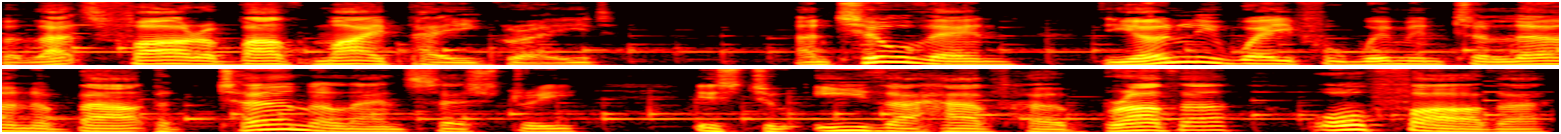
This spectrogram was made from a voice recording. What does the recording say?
but that's far above my pay grade. Until then, the only way for women to learn about paternal ancestry is to either have her brother or father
